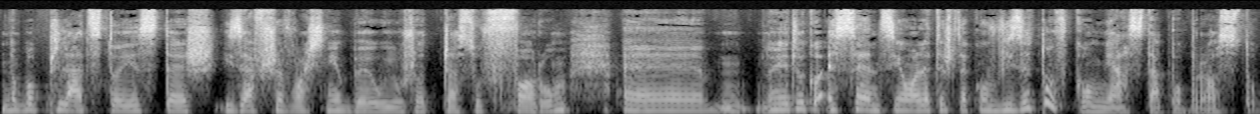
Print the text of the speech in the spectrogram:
No bo plac to jest też i zawsze właśnie był już od czasów forum, no nie tylko esencją, ale też taką wizytówką miasta po prostu.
